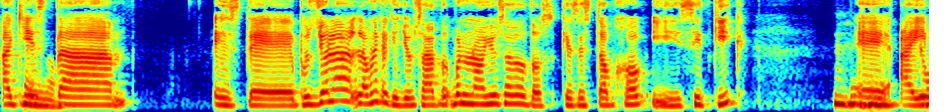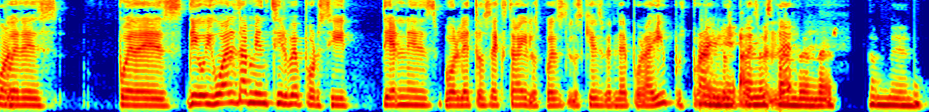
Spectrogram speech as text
Aquí no. está. Este, pues yo la, la única que yo he usado, bueno, no, yo he usado dos, que es Stop Hub y SeatGeek. Eh, ahí Igual. puedes, puedes, digo, igual también sirve por si tienes boletos extra y los puedes, los quieres vender por ahí, pues por ahí, Ahí, los ahí puedes los vender. pueden vender. También.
